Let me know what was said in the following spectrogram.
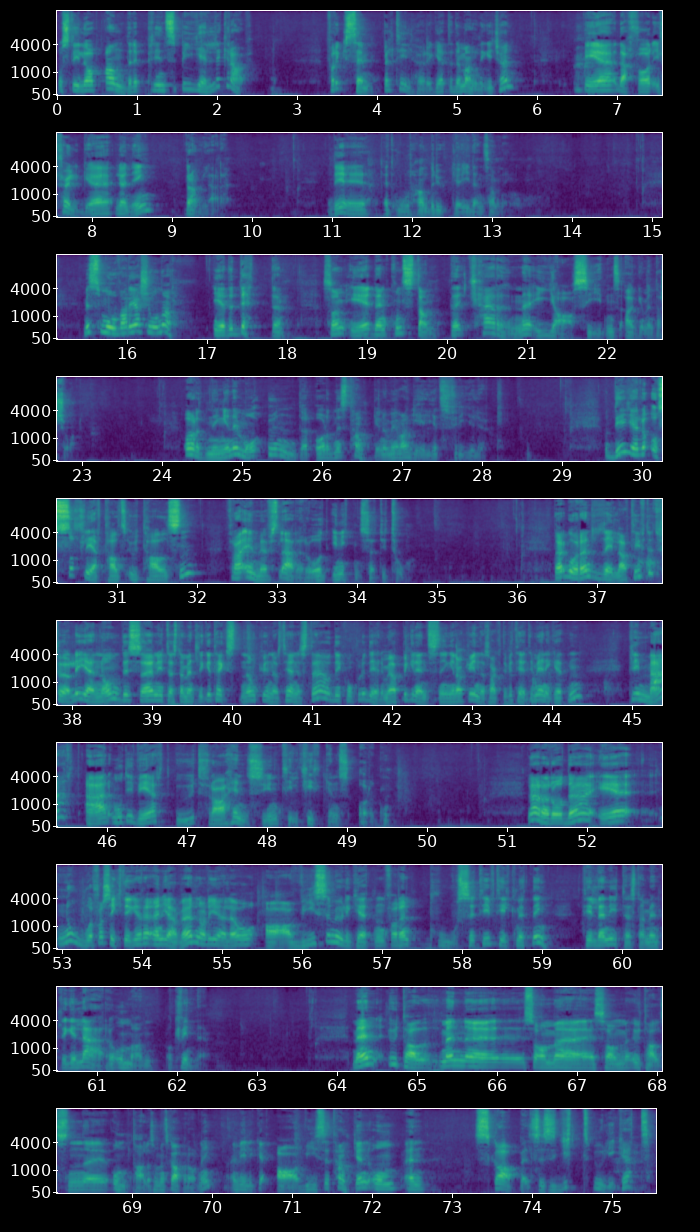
Å stille opp andre prinsipielle krav, f.eks. tilhørighet til det mannlige kjønn, er derfor ifølge Lønning vranglære. Det er et ord han bruker i den sammenheng. Med små variasjoner er det dette som er den konstante kjerne i ja-sidens argumentasjon. Ordningene må underordnes tanken om evangeliets frie løp. Og Det gjelder også flertallsuttalelsen fra MFs lærerråd i 1972. Der går en relativt utførlig gjennom disse nytestamentlige tekstene om kvinners tjeneste, og de konkluderer med at begrensningen av kvinners aktivitet i menigheten primært er motivert ut fra hensyn til Kirkens orden. Lærerrådet er noe forsiktigere enn Jervel når det gjelder å avvise muligheten for en positiv tilknytning til den nytestamentlige lære om mann og kvinne. Men, uttal, men eh, som, eh, som, uttalelsen eh, omtaler som en skaperordning En vil ikke avvise tanken om en skapelsesgitt ulikhet.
